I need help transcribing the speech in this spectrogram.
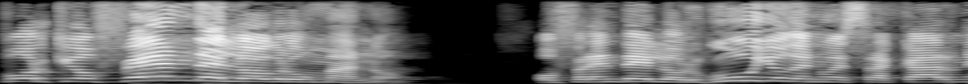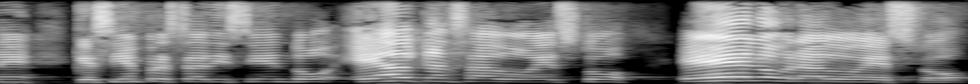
porque ofende el logro humano. Ofende el orgullo de nuestra carne que siempre está diciendo, he alcanzado esto, he logrado esto.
